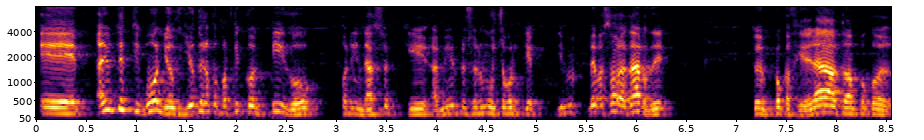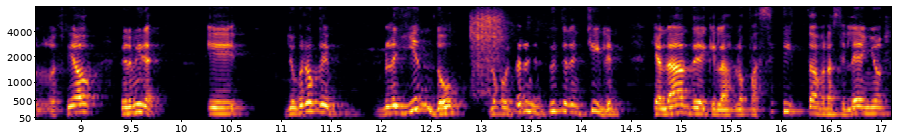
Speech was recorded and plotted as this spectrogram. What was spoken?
eh, hay un testimonio que yo quiero compartir contigo Juan Ignacio, que a mí me impresionó mucho porque me he pasado la tarde, estoy un poco afiedrado, estoy un poco resfriado, pero mira, eh, yo creo que leyendo los comentarios en Twitter en Chile, que hablaban de que las, los fascistas brasileños,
